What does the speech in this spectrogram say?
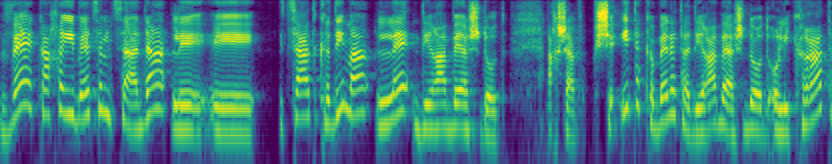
וככה היא בעצם צעדה ל... אה, צעד קדימה לדירה באשדוד. עכשיו, כשהיא תקבל את הדירה באשדוד, או לקראת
